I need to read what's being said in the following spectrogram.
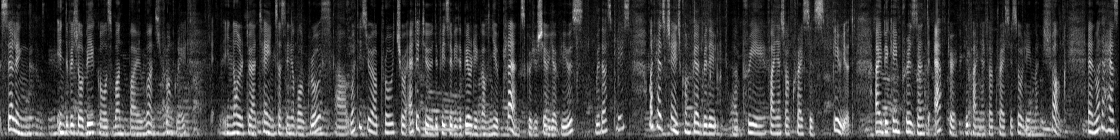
selling individual vehicles one by one strongly, in order to attain sustainable growth, uh, what is your approach or attitude vis-à-vis the building of new plants? Could you share your views with us, please? What has changed compared with the uh, pre-financial crisis period? I became president after the financial crisis or Lehman shock. And what I have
